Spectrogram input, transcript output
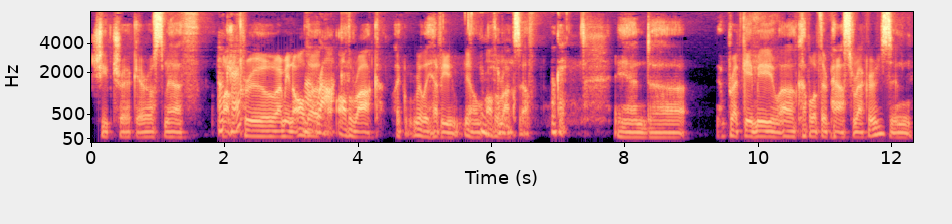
cheap trick aerosmith Okay. Motley Crue. I mean, all Not the rock. all the rock, like really heavy, you know, all the rock stuff. Okay. And uh, Brett gave me a couple of their past records, and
